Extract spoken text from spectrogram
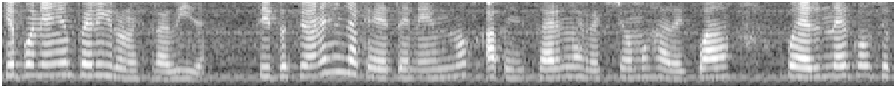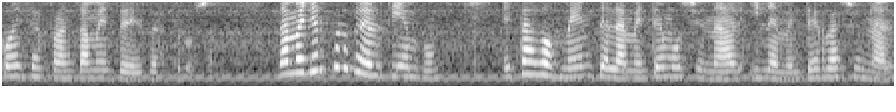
que ponían en peligro nuestra vida, situaciones en las que detenernos a pensar en la reacción más adecuada puede tener consecuencias francamente desastrosas. La mayor parte del tiempo, estas dos mentes, la mente emocional y la mente racional,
